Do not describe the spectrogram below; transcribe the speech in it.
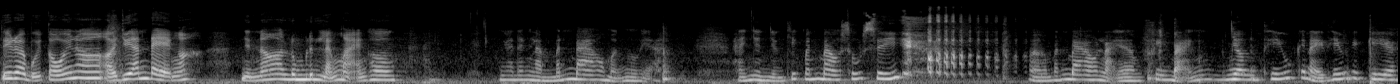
Tuyết rơi buổi tối nó ở dưới ánh đèn á. Nhìn nó lung linh lãng mạn hơn. Nga đang làm bánh bao mọi người ạ. Hãy nhìn những chiếc bánh bao xấu xí. À, Bánh bao lại à, phiên bản nhân thiếu cái này thiếu cái kia.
